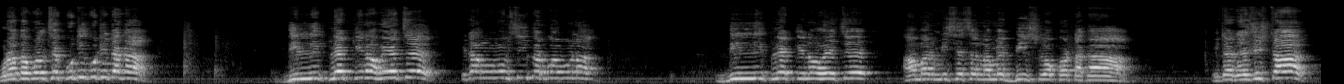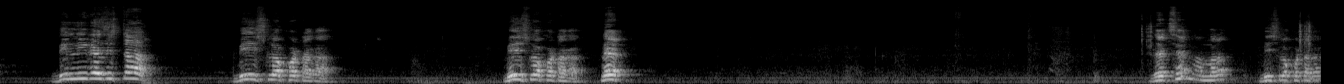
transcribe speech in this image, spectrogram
ওরা তো বলছে কোটি কোটি টাকা। দিল্লি ফ্ল্যাট কেনা হয়েছে। এটা আমি স্বীকার করব না। দিল্লি ফ্ল্যাট কেনা হয়েছে। আমার মিসেসের নামে বিশ লক্ষ টাকা। এটা রেজিস্টার দিল্লি রেজিস্টার বিশ লক্ষ টাকা। বিশ লক্ষ টাকা। ফ্ল্যাট দেখছেন আপনারা? বিশ লক্ষ টাকা।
